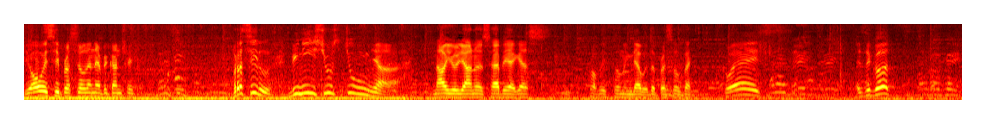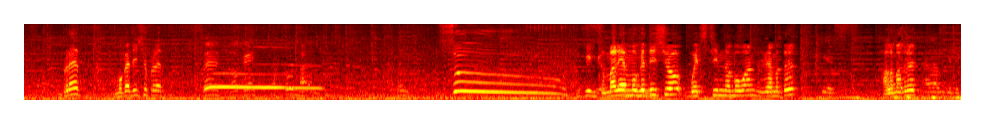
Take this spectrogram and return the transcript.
You always see Brazil in every country. Brazil. Vinicius Junior. Now Juliano is happy, I guess. He's probably filming that with the Brazil back. Great. Is it good? Okay. Bread. Mogadishu bread. Bread, Okay. Su. Somalia Mogadishu, which team number one? Real Madrid? Yes. Hala Madrid? Hala Madrid.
